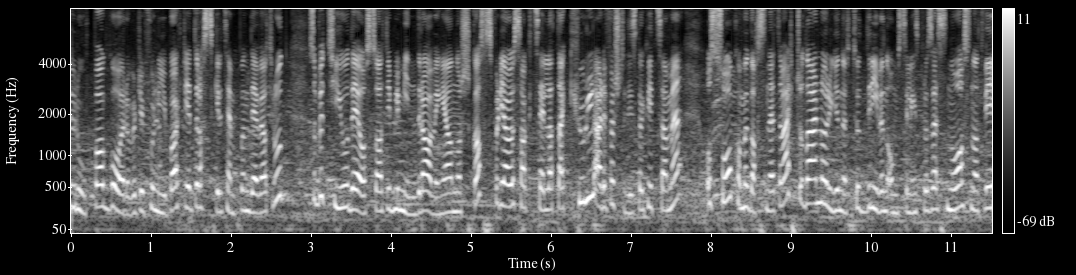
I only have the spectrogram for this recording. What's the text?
Europa går over til fornybart i et raskere tempo enn det vi har trodd, så betyr jo det også at de blir mindre avhengig av norsk gass. For de har jo sagt selv at det er kull er det første de skal kvitte seg med. Og så kommer gassen etter hvert. Og da er Norge nødt til å drive en omstillingsprosess nå, sånn at vi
